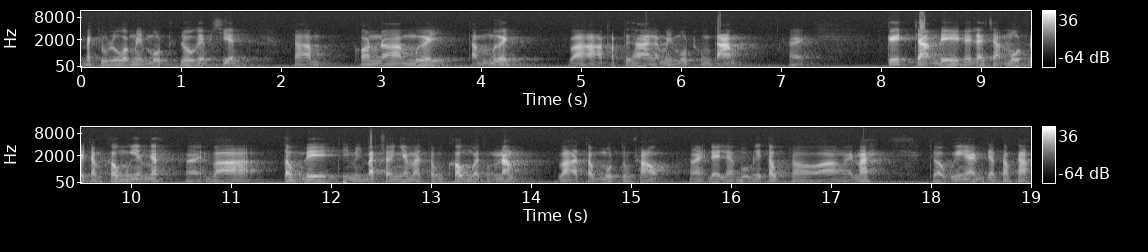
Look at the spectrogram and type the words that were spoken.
bạch thủ lô con 11 lô ghép xiên là con à, 10 80 và cặp thứ hai là 1108 đấy. kết chạm đề đấy là chạm 1 và chạm 0 em nhé đấy. và tổng đề thì mình bắt cho anh em là tổng 0 và tổng 5 và tổng 1 tổng 6 đấy. đấy là bốn cái tổng cho ngày mai cho quý em tham khảo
